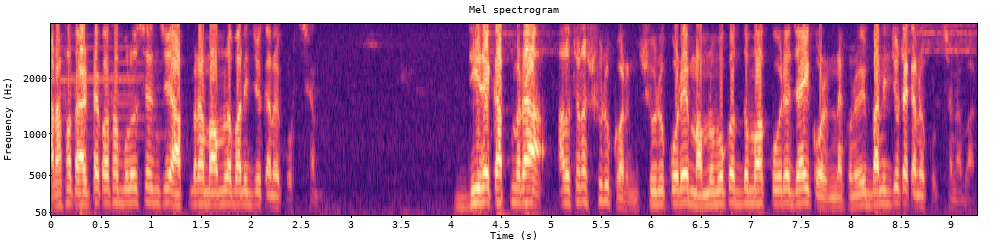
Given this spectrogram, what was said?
আরাফাত আরেকটা কথা বলেছেন যে, আপনারা মামলা বাণিজ্য কেন করছেন? ডিরেক্ট আপনারা আলোচনা শুরু করেন। শুরু করে মামলা মোকদ্দমা করে যাই করেন না কেন, এই বাণিজ্যটা কেন করছেন আবার?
